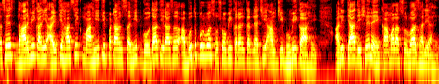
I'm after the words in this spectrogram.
तसेच धार्मिक आणि ऐतिहासिक माहितीपटांसहित गोदा तीराचं अभूतपूर्व सुशोभीकरण करण्याची आमची भूमिका आहे आणि त्या दिशेने कामाला सुरुवात झाली आहे.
